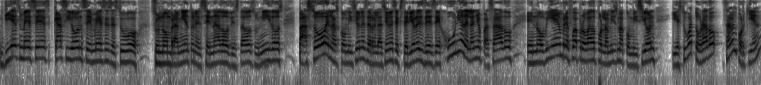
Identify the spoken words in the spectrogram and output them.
Diez meses, casi once meses estuvo su nombramiento en el Senado de Estados Unidos. Pasó en las comisiones de Relaciones Exteriores desde junio del año pasado. En noviembre fue aprobado por la misma comisión y estuvo atorado, ¿saben por quién?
